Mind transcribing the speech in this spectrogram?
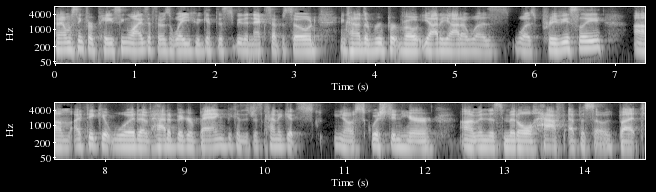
And I almost think for pacing wise, if there was a way you could get this to be the next episode and kind of the Rupert vote yada yada was was previously. Um, I think it would have had a bigger bang because it just kind of gets you know squished in here um, in this middle half episode. But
